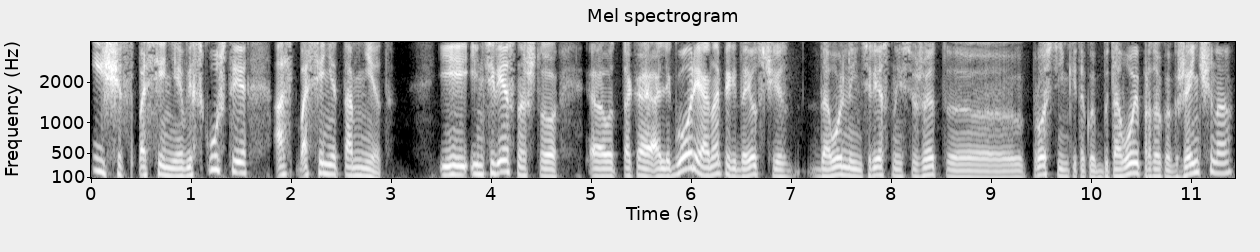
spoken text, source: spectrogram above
ищет спасение в искусстве, а спасения там нет. И интересно, что э, вот такая аллегория, она передается через довольно интересный сюжет, э, простенький такой бытовой, про то, как женщина,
